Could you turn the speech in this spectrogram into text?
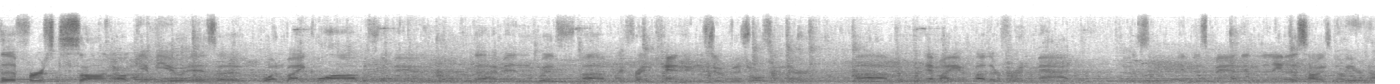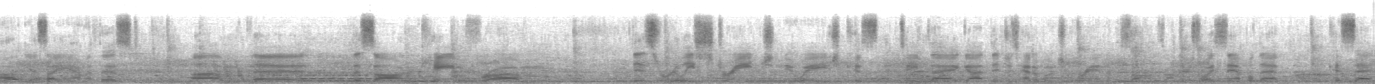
the first song I'll give you is a one by Glob, the band that I'm in with uh, my friend Ken, who's doing visuals in there, um, and my other friend Matt, who's in this band. And the name of the song is "No You're Not, Yes I Am. Amethyst." Um, the the song came from this really strange new age cassette tape that I got that just had a bunch of random songs on there. So I sampled that cassette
